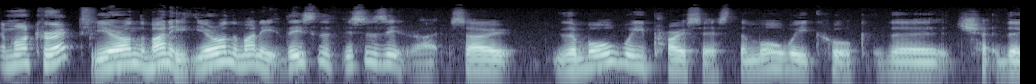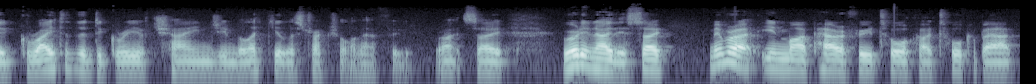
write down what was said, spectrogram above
Am I correct? You're on the money. You're on the money. These are the, this is it, right? So the more we process, the more we cook, the ch- the greater the degree of change in molecular structure of our food, right? So we already know this. So remember in my power of food talk, I talk about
